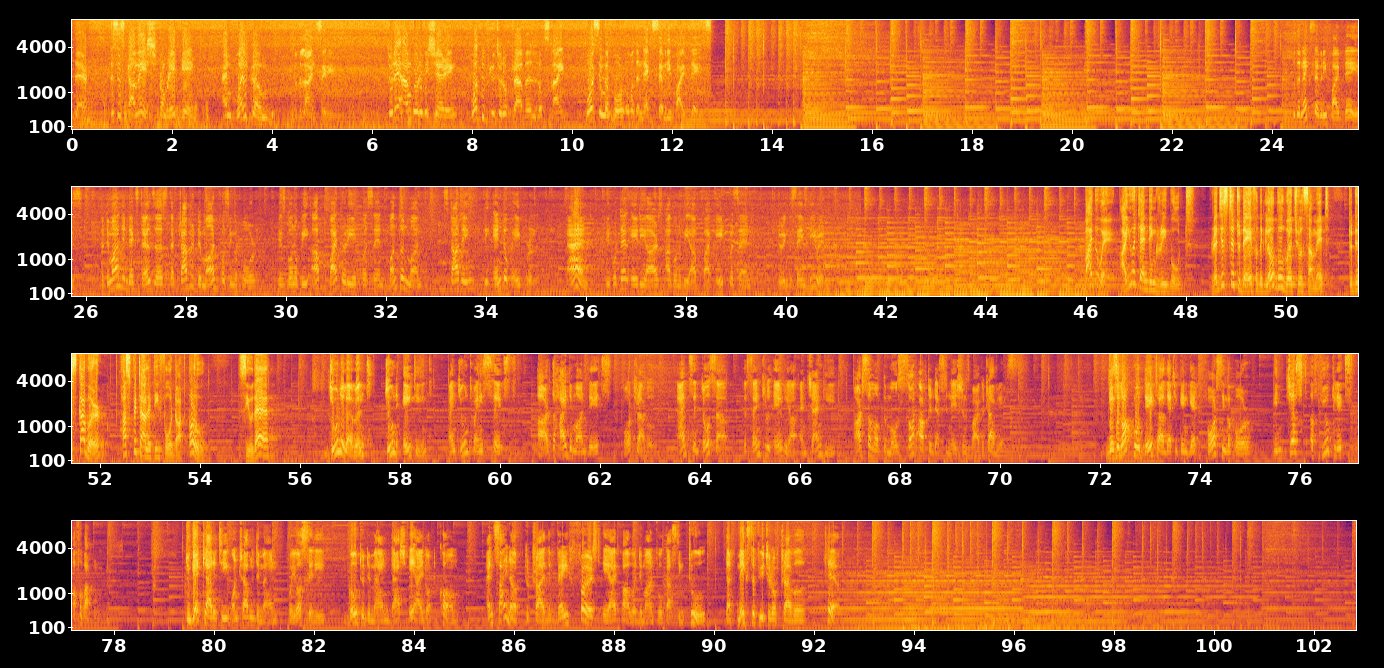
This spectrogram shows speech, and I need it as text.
there, this is Kamesh from RateGain and welcome to the Lion City. Today I'm going to be sharing what the future of travel looks like for Singapore over the next 75 days. For the next 75 days, the demand index tells us that travel demand for Singapore is going to be up by 38% month on month starting the end of April. And the hotel ADRs are going to be up by 8% during the same period. By the way, are you attending Reboot? Register today for the Global Virtual Summit to discover Hospitality 4.0. See you there. June 11th, June 18th, and June 26th are the high demand dates for travel. And Sentosa, the central area, and Changi are some of the most sought after destinations by the travelers. There's a lot more data that you can get for Singapore in just a few clicks of a button. To get clarity on travel demand for your city, go to demand-ai.com and sign up to try the very first AI-powered demand forecasting tool that makes the future of travel clear.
